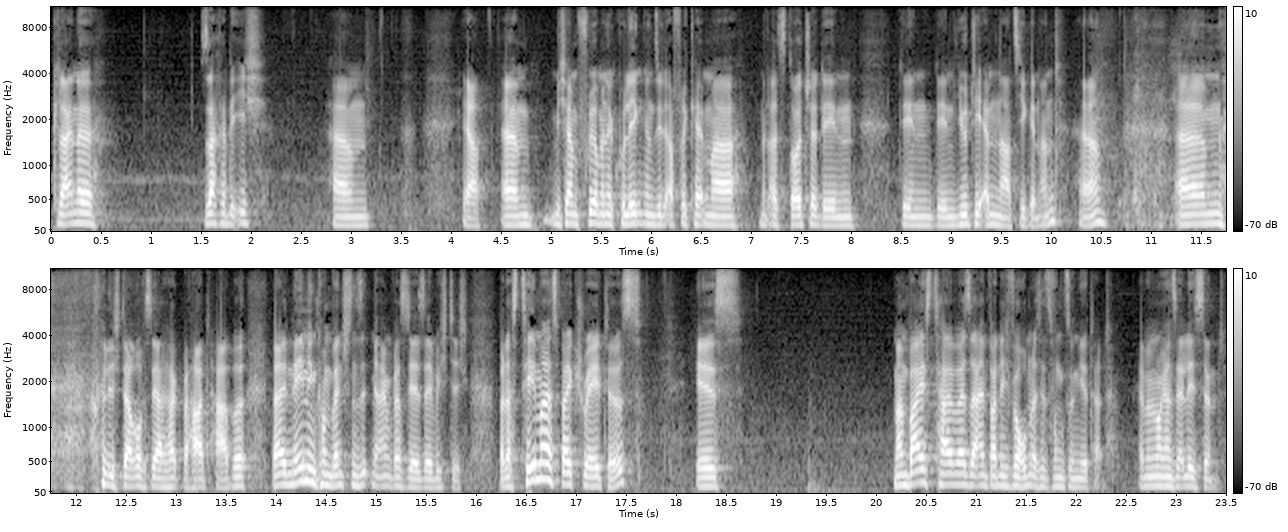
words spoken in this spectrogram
kleine Sache, die ich, ähm, ja, ähm, mich haben früher meine Kollegen in Südafrika immer mit als Deutscher den, den, den UTM-Nazi genannt. Ja. Ähm, weil ich darauf sehr hart habe. Weil Naming Conventions sind mir einfach sehr, sehr wichtig. Weil das Thema ist bei Creatives, ist, man weiß teilweise einfach nicht, warum das jetzt funktioniert hat wenn wir mal ganz ehrlich sind.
